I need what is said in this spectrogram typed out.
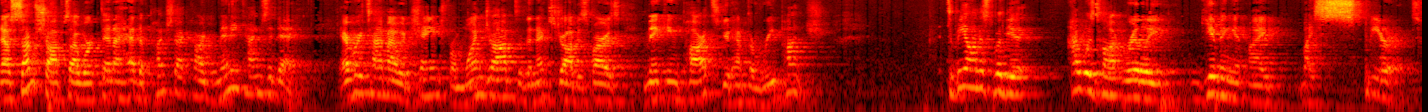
Now, some shops I worked in, I had to punch that card many times a day. Every time I would change from one job to the next job, as far as making parts, you'd have to repunch. To be honest with you, I was not really giving it my, my spirit.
